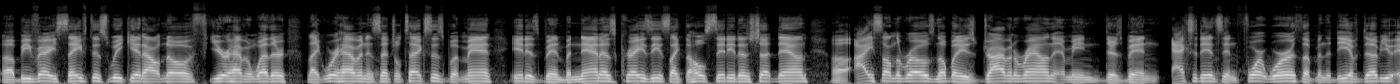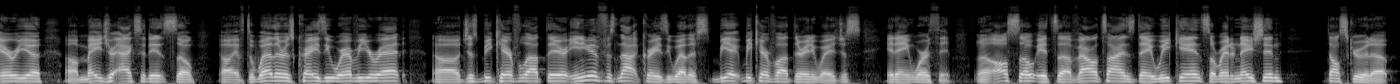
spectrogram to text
uh, be very safe this weekend. I don't know if you're having weather like we're having in Central Texas, but man, it has been bananas crazy. It's like the whole city done shut down. Uh, ice on the roads. Nobody's driving around. I mean, there's been accidents in Fort Worth, up in the DFW area, uh, major accidents. So uh, if the weather is crazy wherever you're at, uh, just be careful out there. And even if it's not crazy weather be be careful out there anyway. It's just it ain't worth it. Uh, also, it's a Valentine's Day weekend, so Raider Nation, don't screw it up.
